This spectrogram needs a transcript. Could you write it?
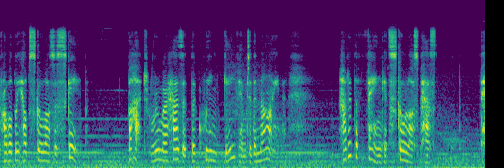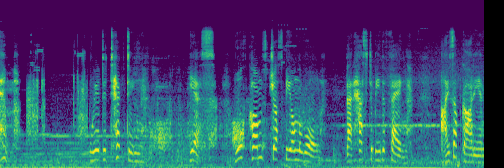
Probably helped Skolas escape. But rumor has it the Queen gave him to the Nine. How did the Fang get Skolas past them? We're detecting... Yes, Wolfcom's just beyond the wall. That has to be the Fang. Eyes up, Guardian.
